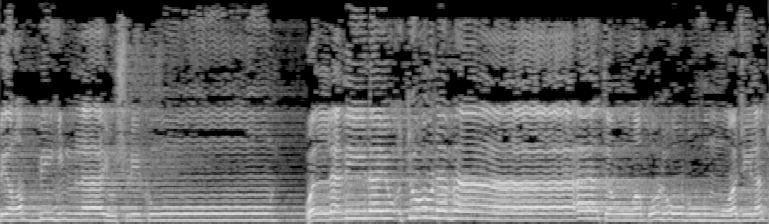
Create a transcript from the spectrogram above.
بِرَبِّهِمْ لَا يُشْرِكُونَ وَالَّذِينَ يُؤْتُونَ مَا آتَوا وَّقُلُوبُهُمْ وَجِلَةٌ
